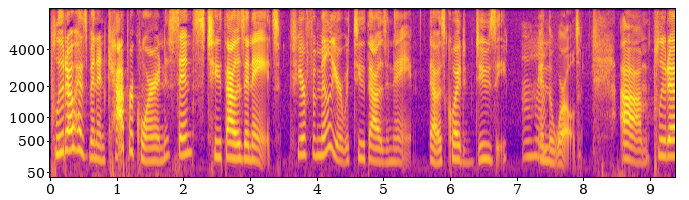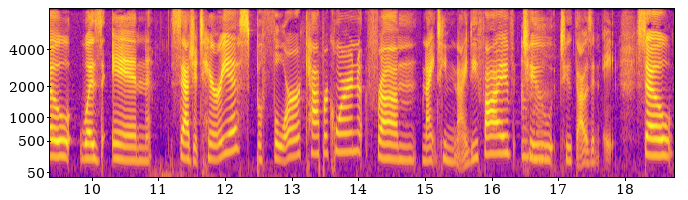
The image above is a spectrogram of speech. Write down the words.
Pluto has been in Capricorn since 2008. If you're familiar with 2008, that was quite a doozy Mhm. in the world. Um, Pluto was in Sagittarius before Capricorn from 1995 to 2008. So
